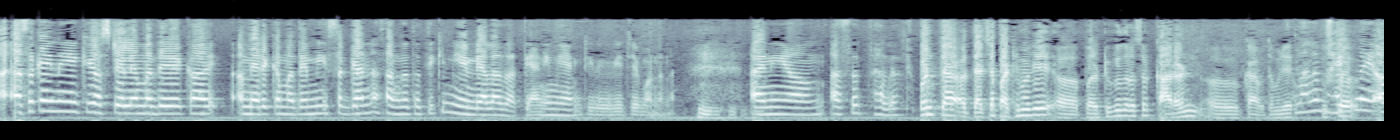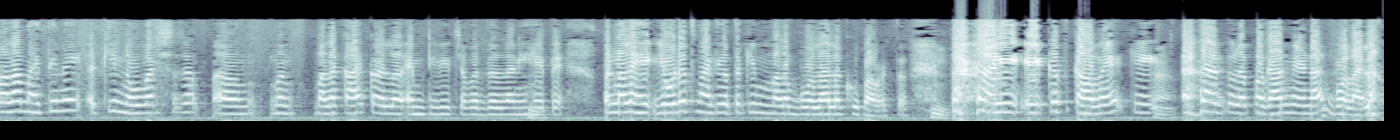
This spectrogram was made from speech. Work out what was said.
असं काही नाहीये की ऑस्ट्रेलियामध्ये काय अमेरिकेमध्ये मी सगळ्यांना सांगत होती की मी इंडियाला जाते आणि मी एमटीव्ही विजय बनवणार आणि असंच झालं. पण त्या- त्याच्या पाठीमागे पर्टिक्युलर असं कारण काय होतं? म्हणजे मला माहीत नाही मला माहिती नाही की नऊ वर्षाच्या मला काय कळलं एमटीव्हीच्या बद्दल आणि हे ते. पण मला हे एवढंच माहिती होतं की मला बोलायला खूप आवडतं. आणि एकच काम आहे की तुला पगार मिळणार बोलायला.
